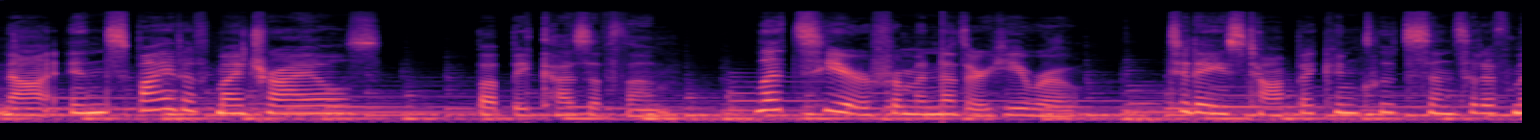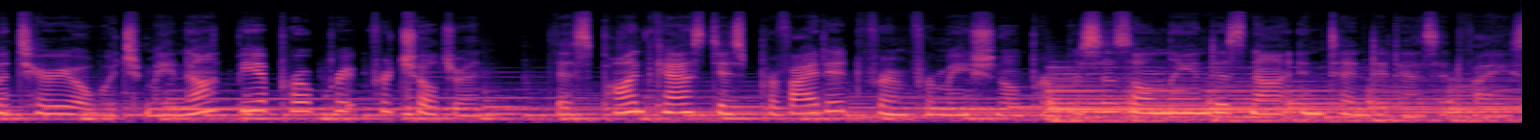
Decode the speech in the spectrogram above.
not in spite of my trials, but because of them. Let's hear from another hero. Today's topic includes sensitive material which may not be appropriate for children. This podcast is provided for informational purposes only and is not intended as advice.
